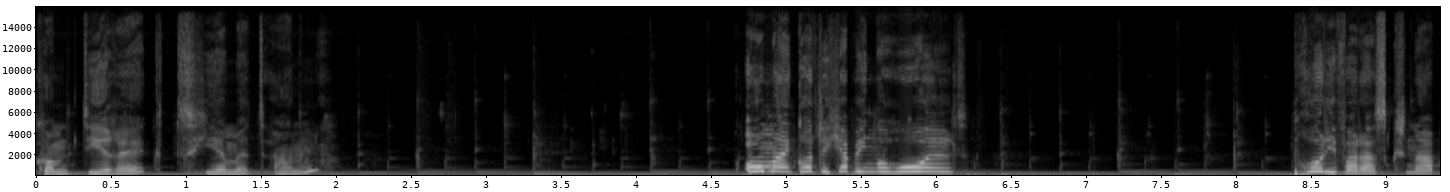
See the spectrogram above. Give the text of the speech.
kommt direkt hier mit an. Oh mein Gott, ich habe ihn geholt. Brody, war das knapp.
